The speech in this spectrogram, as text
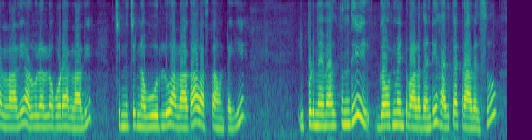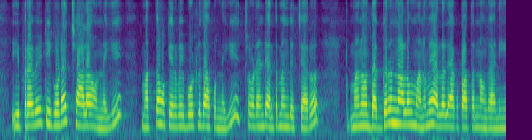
వెళ్ళాలి. అడవులలో కూడా వెళ్ళాలి. చిన్న చిన్న ఊర్లు అలాగా వస్తూ ఉంటాయి. ఇప్పుడు మేము వెళ్తుంది గవర్నమెంట్ వాళ్ళదండి హరిత ట్రావెల్స్. ఈ ప్రైవేటీ కూడా చాలా ఉన్నాయి. మొత్తం ఒక ఇరవై బోట్లు దాకా ఉన్నాయి. చూడండి ఎంతమంది వచ్చారు. మనం దగ్గరున్న వాళ్ళం మనమే వెళ్ళలేకపోతున్నాం కానీ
